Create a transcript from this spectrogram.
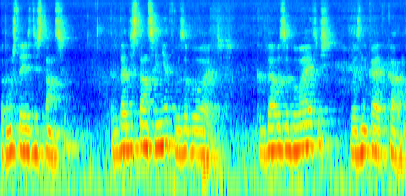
Потому что есть дистанция. Когда дистанции нет, вы забываетесь. Когда вы забываетесь, возникает карма.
